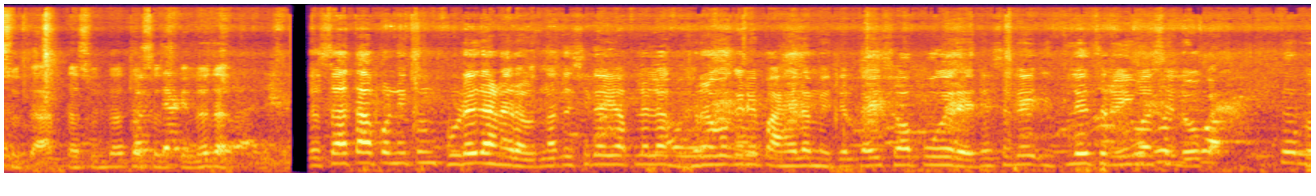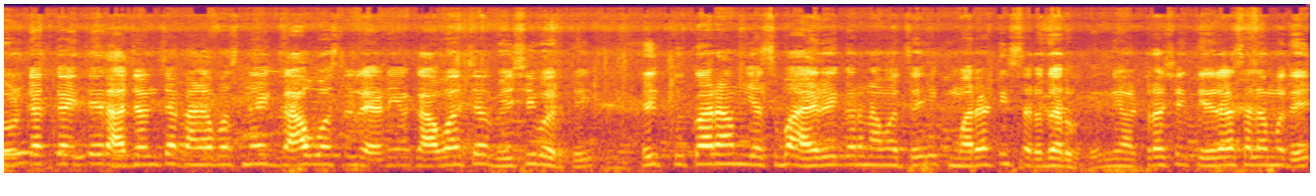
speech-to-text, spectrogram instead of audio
सुद्धा आता सुद्धा तसंच केलं जातं. जसं आता आपण इथून पुढे जाणार आहोत ना तशी काही आपल्याला घरं वगैरे पाहायला मिळतील काही शॉप वगैरे हे सगळे इथलेच रहिवासी लोक आहेत थोडक्यात काही ते राजांच्या काळापासून एक गाव वसलेलं आहे आणि या गावाच्या वेशीवरती एक तुकाराम यसबा आयरेकर नावाचे एक मराठी सरदार होते. आणि अठराशे तेरा सालामध्ये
